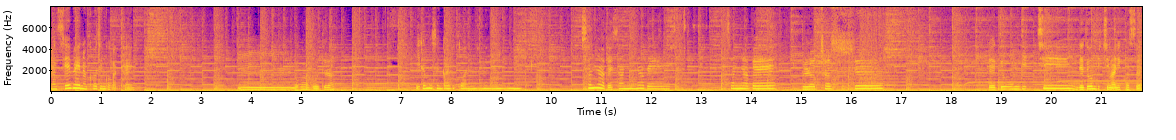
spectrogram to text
한 3배는 커진 것 같아요. 음 뭐더라 이름이 생각이 또 안 나네. 선녀배 선녀배. 선녀배 블루처스 레드온 비치 레드온 비치 많이 컸어요.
